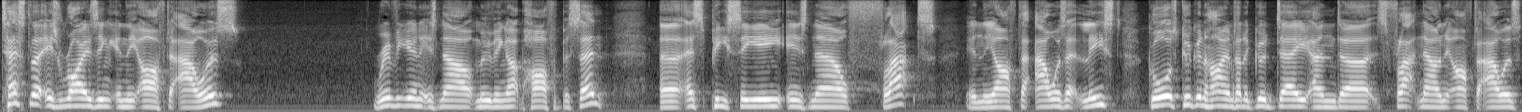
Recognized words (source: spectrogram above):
Tesla is rising in the after hours. Rivian is now moving up half a percent. Uh, SPCE is now flat in the after hours at least. Gores Guggenheim's had a good day and uh, it's flat now in the after hours.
